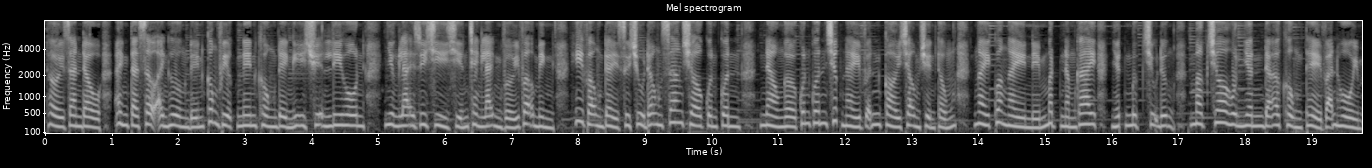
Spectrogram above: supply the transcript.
Thời gian đầu, anh ta sợ ảnh hưởng đến công việc nên không đề nghị chuyện ly hôn, nhưng lại duy trì chiến tranh lạnh với vợ mình, hy vọng đẩy sự chủ động sang cho quân quân. Nào ngờ quân quân trước này vẫn coi trọng truyền thống, ngày qua ngày nếm mật nằm gai, nhất mực chịu đựng, mặc cho hôn nhân đã không thể vãn hồi.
